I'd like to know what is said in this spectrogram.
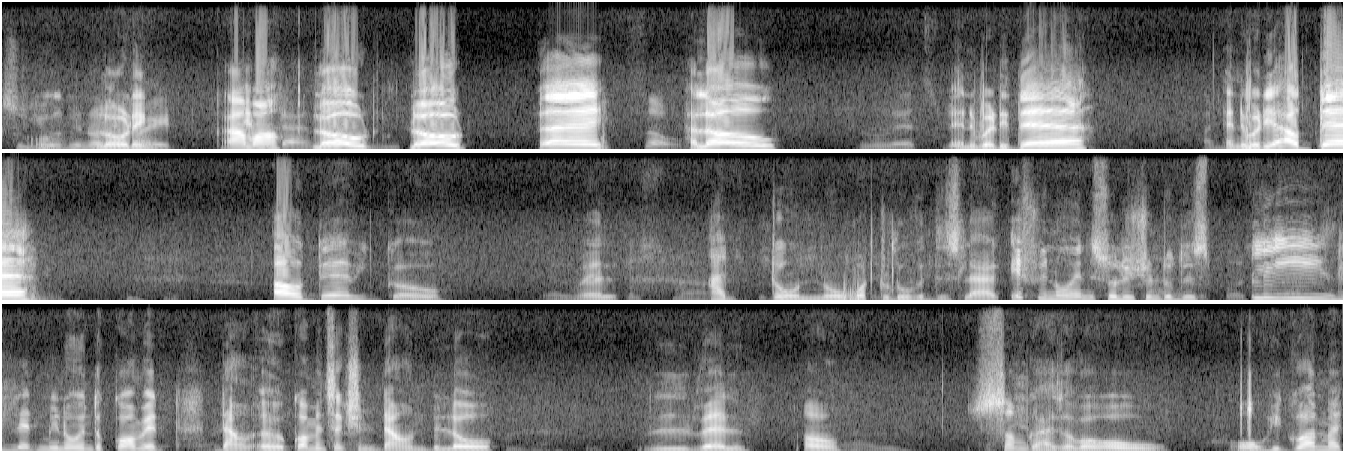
so Oh, you'll be loading. notified. Come on, load, load. Hey, So hello. Anybody there? Anybody out there? Oh, there we go. Well, I don't know what to do with this lag. If you know any solution to this, please let me know in the comment down uh, comment section down below. Well, oh, some guys over. Oh, oh, he got my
